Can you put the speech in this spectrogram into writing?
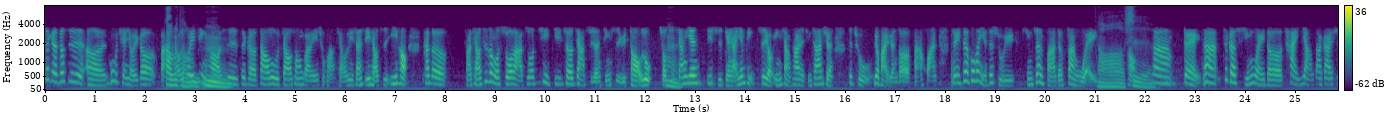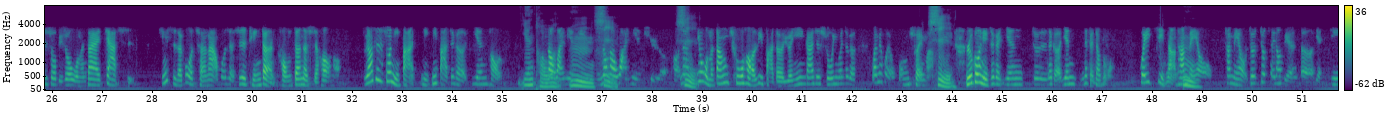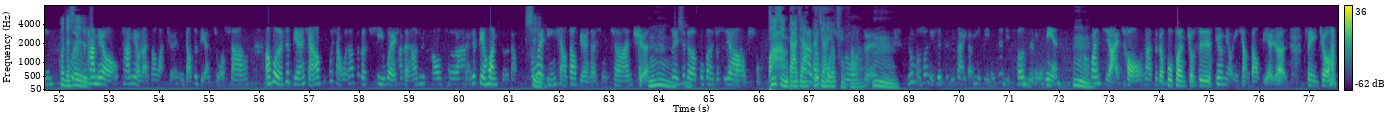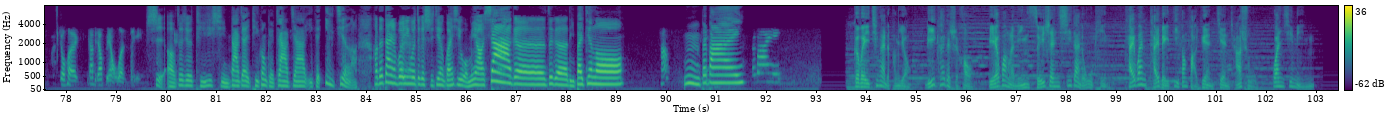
这个就是呃，目前有一个法条的规定哈，是这个《道路交通管理处罚条例》三十一条之一哈，它的法条是这么说啦：说汽机车驾驶人行驶于道路，手持香烟、吸食点燃烟品，致有影响他人行车安全，是处六百元的罚锾。所以这个部分也是属于行政罚的范围哦。是。那对，那这个行为的太样，大概是说，比如说我们在驾驶。行驶的过程啊，或者是停等红灯的时候，哈，主要是说你把你你把这个烟头烟头弄到外面去，嗯，你弄到外面去了，好，那因为我们当初哈立法的原因，应该是说，因为这个外面会有风吹嘛，是，如果你这个烟就是那个烟那个叫什么灰烬啊，它没有。嗯他没有，就就吹到别人的眼睛，或者是，他没有，他没有燃烧完全，你导致别人灼伤，然后或者是别人想要不想闻到这个气味，他可能要去超车啊，还是变换车道，都会影响到别人的行车安全。嗯，所以这个部分就是要处罚，提醒大家，而且还有处罚。对，嗯，如果说你是自己在一个密闭，你自己车子里面，嗯，关起来抽，那这个部分就是因为没有影响到别人，所以就。就会应该比较没有问题。是哦，这就提醒大家，也提供给大家一个意见了。好的，当然不会因为这个时间的关系，我们要下个这个礼拜见喽。好，嗯，拜拜，拜拜。各位亲爱的朋友，离开的时候别忘了您随身携带的物品。台湾台北地方法院检察署关心您。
